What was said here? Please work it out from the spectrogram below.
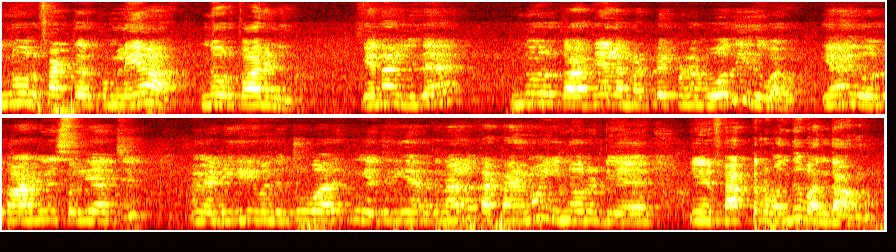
இன்னொரு ஃபேக்டர் இருக்கும் இல்லையா இன்னொரு காரணி. ஏன்னா இதை இன்னொரு காரணியால் மல்டிப்ளை பண்ணும்போது இது வரும். ஏன்னா இது ஒரு காரணி சொல்லியாச்சு. அந்த டிகிரி வந்து டூவாக இருக்குது இங்கே த்ரீயாக இருக்கிறதுனால கட்டாயமாக இன்னொரு டி ஃபேக்டர் வந்து வந்தாகணும்.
